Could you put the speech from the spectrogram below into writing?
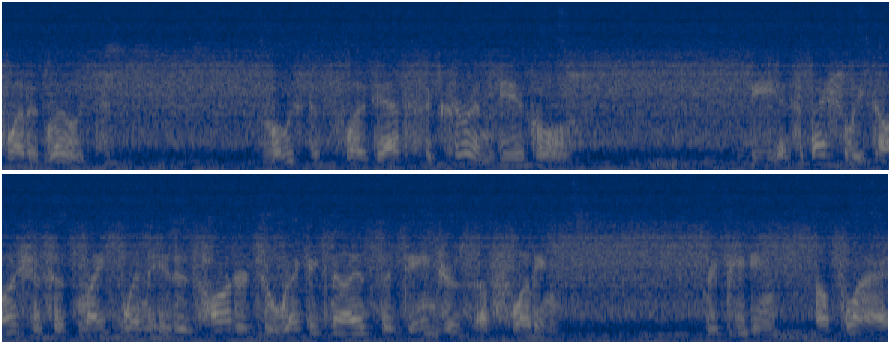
flooded roads. Most flood deaths occur in vehicles. Especially cautious at night when it is harder to recognize the dangers of flooding. Repeating, a flash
